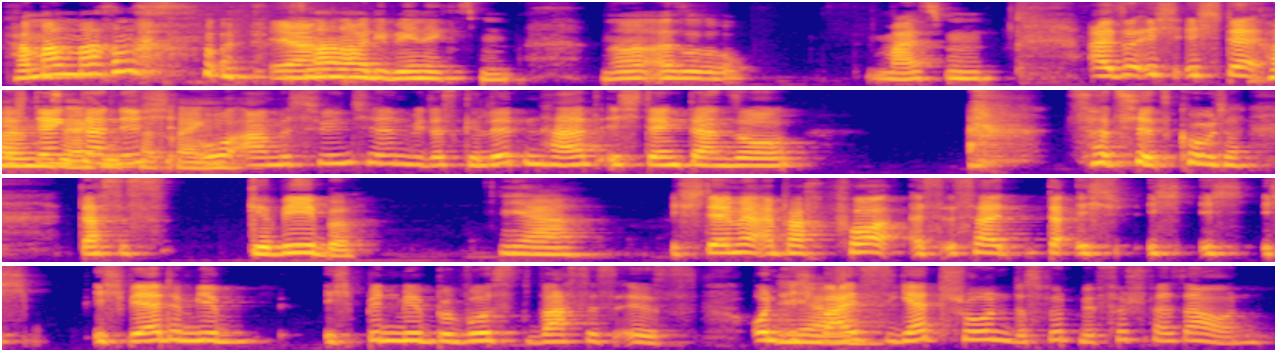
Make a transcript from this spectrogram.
kann man machen. Das machen Ja. aber die wenigsten. Ne? Also so, die meisten. Also ich, ich, de ich denke dann nicht, verdrängen. oh, armes Hühnchen, wie das gelitten hat. Ich denke dann so, das hört sich jetzt komisch an, das ist Gewebe. Ja. Ich stelle mir einfach vor, es ist halt, ich, ich, ich, ich, ich werde mir, ich bin mir bewusst, was es ist. Und ich Ja. weiß jetzt schon, das wird mir Fisch versauen.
